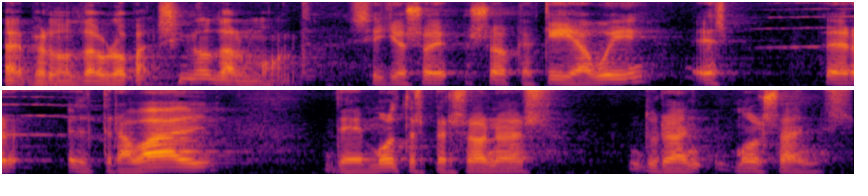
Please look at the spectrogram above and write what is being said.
eh, perdó, d'Europa, sinó del món. Si jo soy, soc aquí avui és per el treball de moltes persones durant molts anys.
